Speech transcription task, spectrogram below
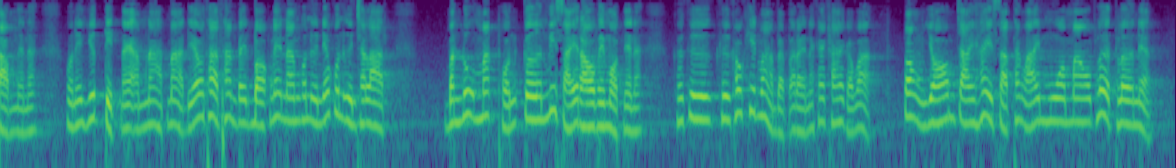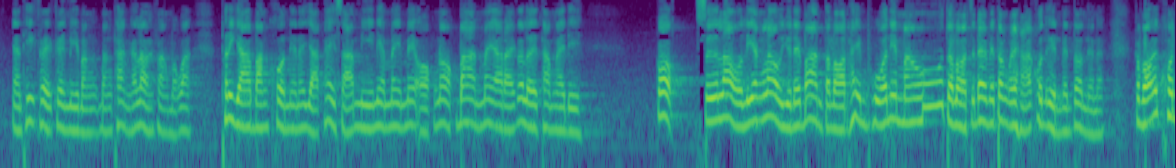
ต่ำเนี่ยนะพวกนี้ยึดติดในอำนาจมากเดี๋ยวถ้าท่านไปบอกแนะนำคนอื่นเดี๋ยวคนอื่นฉลาด บรรลุมรรคผลเกินวิสัยเราไปหมดเนี่ยนะก็คือคือเขาคิดว่าแบบอะไรนะคล้าย ๆ กับว่า ต้องยอมใจให้สัตว์ทั้งหลายมัวเมาเพลิดเพลินเนี่ยอย่างที่เคยเคยมีบางบางท่านเขาเล่าให้ฟังบอกว่าภริยาบางคนเนี่ยนะอยากให้สามีเนี่ยไม่ไม่ออกนอกบ้านไม่อะไรก็เลยทำไงดี ก็ซื้อเหล้าเลี้ยงเหล้าอยู่ในบ้านตลอดให้ผัวเนี่ยเมาตลอดจะได้ไม่ต้องไปหาคนอื่นเป็นต้นเนี่ยนะก็บอกไอ้คน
